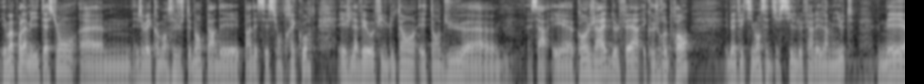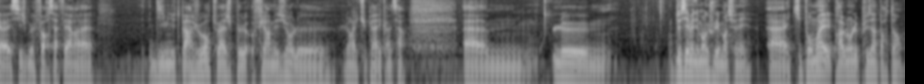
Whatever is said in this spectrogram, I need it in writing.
Et moi, pour la méditation, euh, j'avais commencé justement par des, par des sessions très courtes, et je l'avais au fil du temps étendu euh, ça. Et quand j'arrête de le faire et que je reprends, et bien effectivement, c'est difficile de faire les 20 minutes, mais si je me force à faire euh, 10 minutes par jour, tu vois, je peux au fur et à mesure le, le récupérer comme ça. Le deuxième élément que je voulais mentionner, euh, qui pour moi est probablement le plus important,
